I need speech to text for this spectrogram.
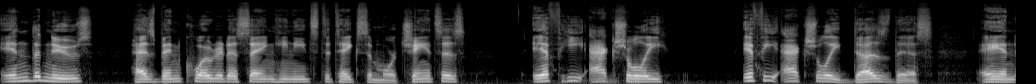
in the news has been quoted as saying he needs to take some more chances, if he actually if he actually does this and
